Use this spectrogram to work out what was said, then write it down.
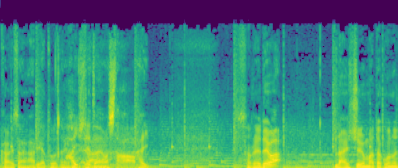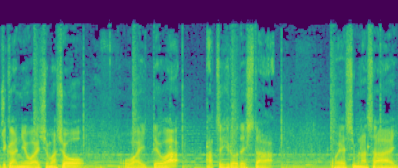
河合さんありがとうございました、はいありがとうございました。はい、それでは来週またこの時間にお会いしましょう。お相手は厚弘でした。おやすみなさい。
